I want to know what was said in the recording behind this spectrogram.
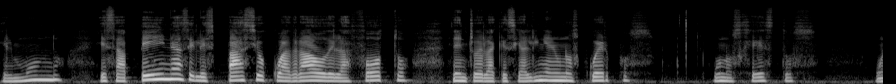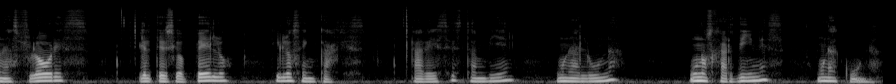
El mundo es apenas el espacio cuadrado de la foto dentro de la que se alinean unos cuerpos, unos gestos, unas flores, el terciopelo y los encajes. A veces también una luna, unos jardines, una cuna.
